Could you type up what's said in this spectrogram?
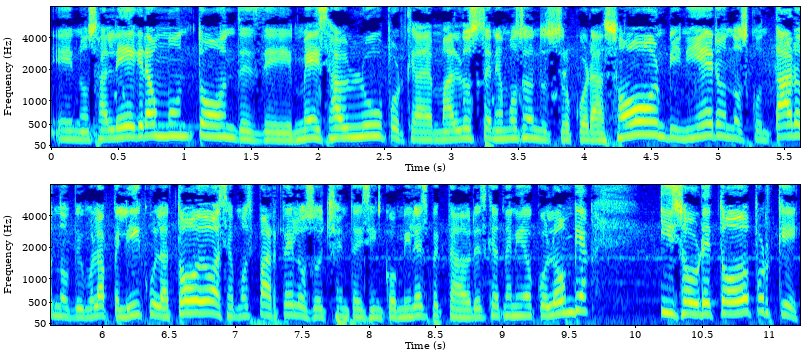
eh, nos alegra un montón desde Mesa Blue, porque además los tenemos en nuestro corazón. Vinieron, nos contaron, nos vimos la película, todo. Hacemos parte de los 85 mil espectadores que ha tenido Colombia. Y sobre todo porque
